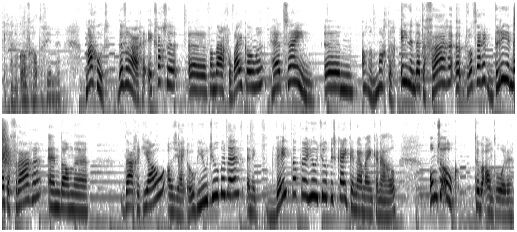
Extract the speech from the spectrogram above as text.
ik ben ook overal te vinden. Maar goed, de vragen. Ik zag ze uh, vandaag voorbij komen. Het zijn, um, allemachtig, 31 vragen. Uh, wat zeg ik? 33 vragen. En dan uh, daag ik jou, als jij ook YouTuber bent. En ik weet dat er YouTubers kijken naar mijn kanaal. Om ze ook te beantwoorden.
